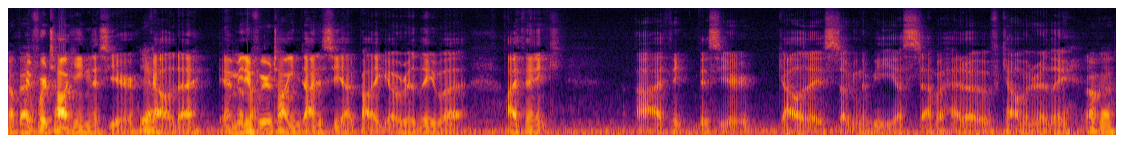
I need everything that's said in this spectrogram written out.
Okay. If we're talking this year, Yeah. Golladay. I mean, if we were talking dynasty, I'd probably go Ridley, but I think uh, I think this year Golladay is still going to be a step ahead of Calvin Ridley. Okay.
